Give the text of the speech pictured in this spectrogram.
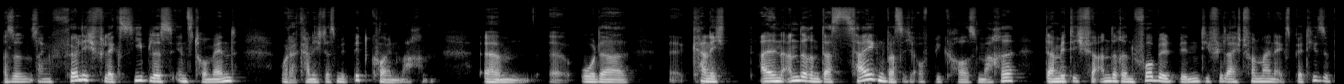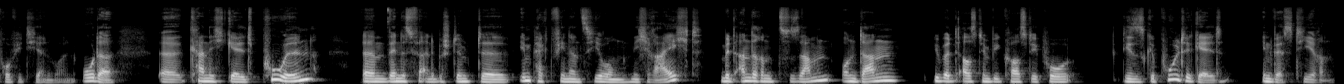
Also sozusagen völlig flexibles Instrument. Oder kann ich das mit Bitcoin machen? Ähm, äh, oder äh, kann ich allen anderen das zeigen, was ich auf Because mache, damit ich für andere ein Vorbild bin, die vielleicht von meiner Expertise profitieren wollen? Oder äh, kann ich Geld poolen ähm, wenn es für eine bestimmte Impact-Finanzierung nicht reicht, mit anderen zusammen und dann über, aus dem Because Depot dieses gepoolte Geld investieren.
